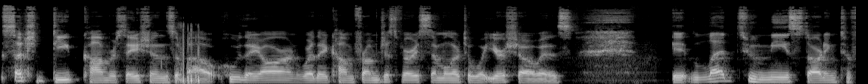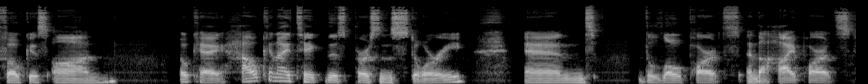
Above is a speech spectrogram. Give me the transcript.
such deep conversations about who they are and where they come from, just very similar to what your show is. It led to me starting to focus on okay, how can I take this person's story and the low parts and the high parts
